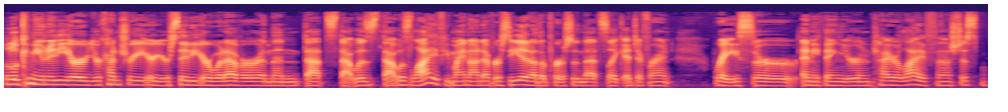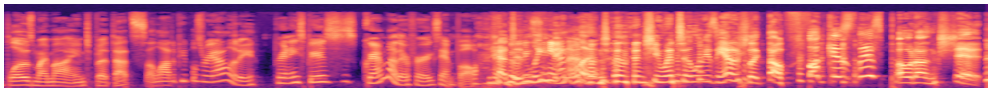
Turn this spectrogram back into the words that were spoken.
little community or your country or your city or whatever and then that's that was that was life you might not ever see another person that's like a different race or anything your entire life, and that just blows my mind. But that's a lot of people's reality. Britney Spears' grandmother, for example. Yeah, didn't leave England, and then she went to Louisiana. She's like, "The fuck is this podunk shit?"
